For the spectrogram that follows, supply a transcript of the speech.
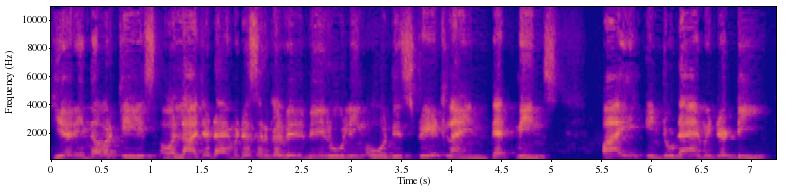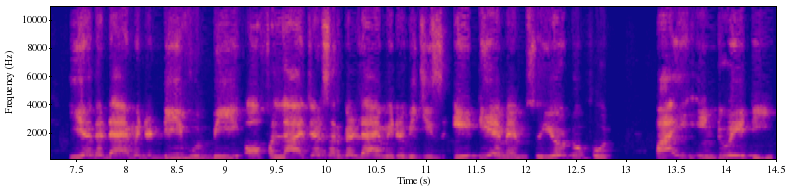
here in our case, our larger diameter circle will be rolling over this straight line. That means pi into diameter d. Here the diameter d would be of a larger circle diameter which is 80 mm. So you have to put pi into 80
